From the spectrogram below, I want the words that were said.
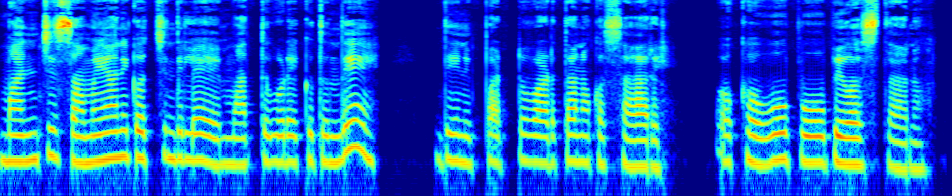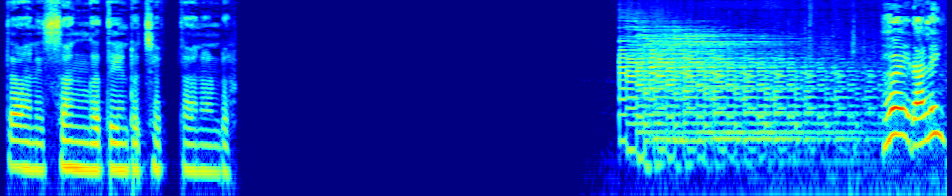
మంచి సమయానికి వచ్చిందిలే మత్తు కూడా ఎక్కుతుంది దీని పట్టు పడతాను ఒకసారి. ఒక ఊపు ఊపి వస్తాను. దాని సంగతి ఏంటో చెప్తానండు. హే డార్లింగ్!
